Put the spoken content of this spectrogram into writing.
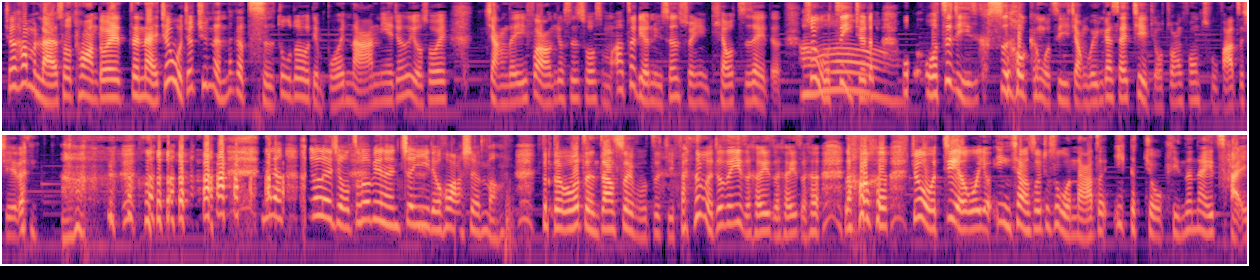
就他们来的时候通常都会在那里，就我觉得军人那个尺度都有点不会拿捏，就是有时候会讲的一副好像就是说什么啊，这里的女生随你挑之类的，所以我自己觉得，我我自己事后跟我自己讲，我应该是在借酒装疯处罚这些人。你想喝了酒之后变成正义的化身吗？对对，我只能这样说服自己。反正我就是一直喝，一直喝，一直喝，然后喝。就我记得我有印象的时候，就是我拿着一个酒瓶的那一彩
